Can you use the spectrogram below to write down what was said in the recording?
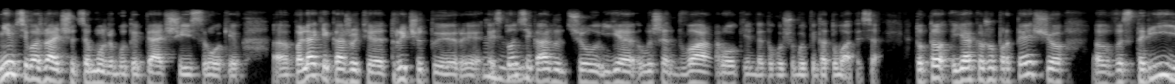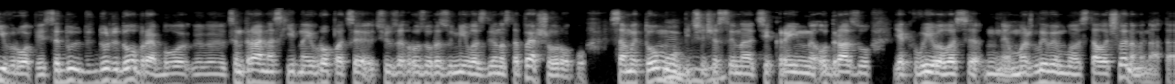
Німці вважають, що це може бути 5-6 років. Поляки кажуть е, 3-4, Мгм. естонці кажуть, що є лише 2 роки для того, щоб підготуватися. Тобто я кажу про те, що в старій Європі це ду- дуже добре, бо е, центральна східна Європа це цю загрозу розуміла з 91-го року. Саме тому Мгм. більша частина цих країн одразу, як виявилося, можливим стали членами НАТО.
